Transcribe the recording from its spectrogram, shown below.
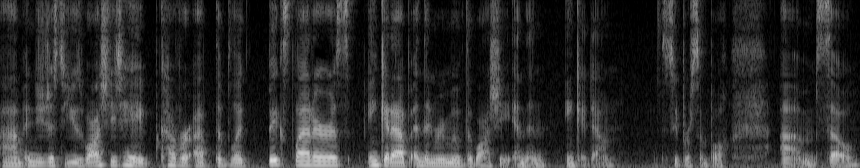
Um, and you just use washi tape, cover up the big, big splatters, ink it up, and then remove the washi and then ink it down. Super simple. Um, so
